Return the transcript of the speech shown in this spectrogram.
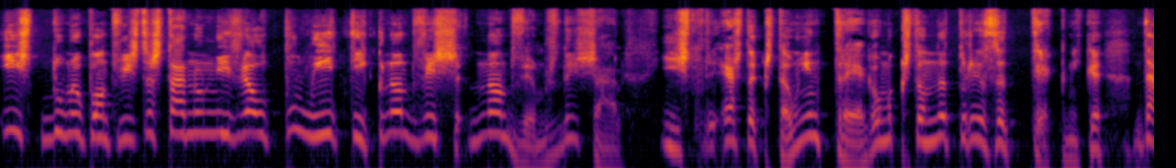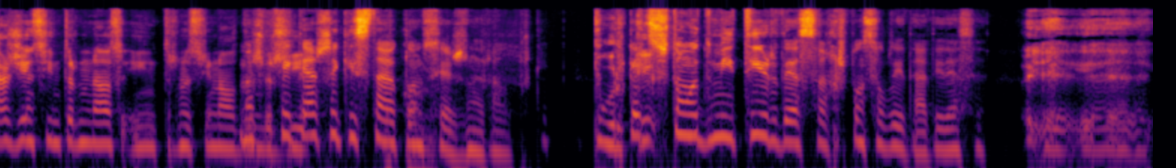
isto, do meu ponto de vista, está no nível político. Não, não devemos deixar isto, esta questão entrega uma questão de natureza técnica da Agência Interna Internacional de Mas Energia. Mas porquê que acha que isso está a acontecer, General? Porquê, Porque... porquê é que se estão a admitir dessa responsabilidade e dessa... Eh,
